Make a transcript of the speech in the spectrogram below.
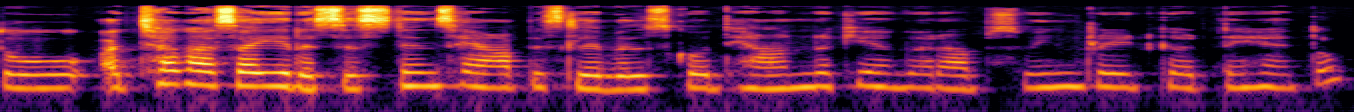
तो अच्छा खासा ये रेसिस्टेंस है, आप इस लेवल्स को ध्यान रखें। अगर आप स्विंग ट्रेड करते हैं तो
